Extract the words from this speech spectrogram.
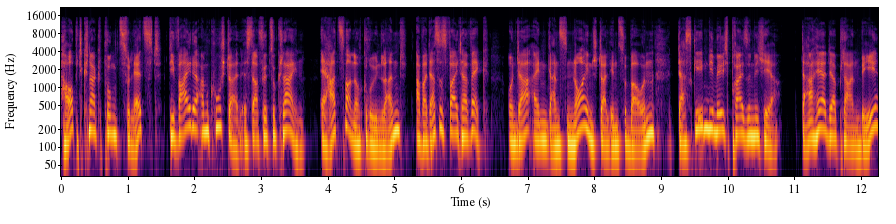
Hauptknackpunkt zuletzt, die Weide am Kuhstall ist dafür zu klein. Er hat zwar noch Grünland, aber das ist weiter weg. Und da einen ganz neuen Stall hinzubauen, das geben die Milchpreise nicht her. Daher der Plan B,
